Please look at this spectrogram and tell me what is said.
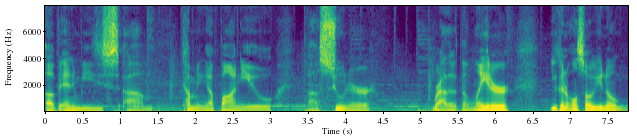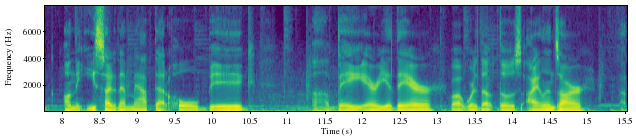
of enemies um, coming up on you uh, sooner rather than later. You can also, you know, on the east side of that map, that whole big uh, bay area there, uh, where the, those islands are, a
